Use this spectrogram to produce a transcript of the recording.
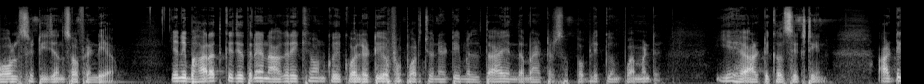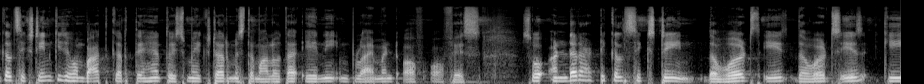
all citizens of India यानी भारत के जितने नागरिक हैं, उनको इक्वालिटी ऑफ़ अपॉर्चुनिटी मिलता है in the matters of public employment ये है आर्टिकल 16 आर्टिकल 16 की जब हम बात करते हैं तो इसमें एक टर्म इस्तेमाल होता है any employment of office so under article 16 the words is the words is कि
